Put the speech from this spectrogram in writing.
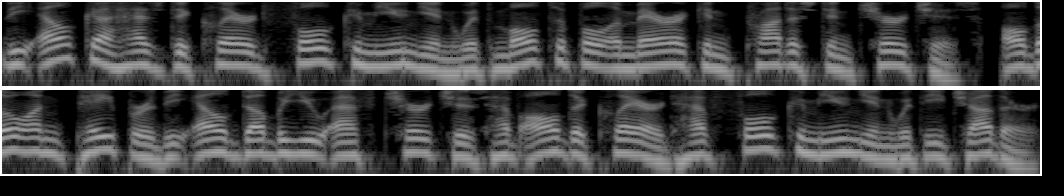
The ELCA has declared full communion with multiple American Protestant churches, although on paper the LWF churches have all declared have full communion with each other,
